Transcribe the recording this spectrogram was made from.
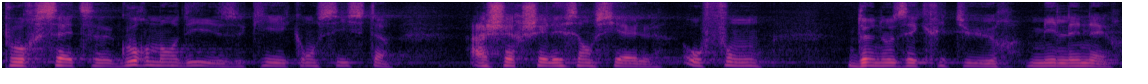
pour cette gourmandise qui consiste à chercher l'essentiel au fond de nos écritures millénaires.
